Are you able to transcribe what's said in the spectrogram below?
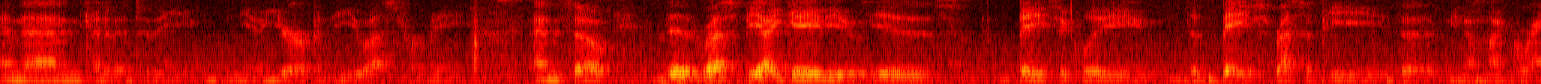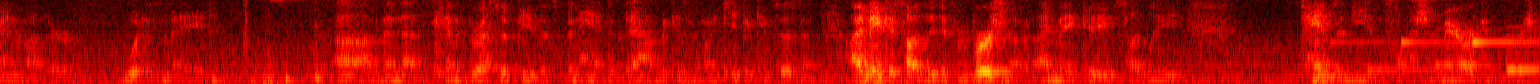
and then kind of into the you know Europe and the U.S. for me. And so the recipe I gave you is basically the base recipe that you know my grandmother would have made. Um, and that's kind of the recipe that's been handed down because we want to keep it consistent. I make a slightly different version of it. I make a slightly Tanzanian slash American version.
